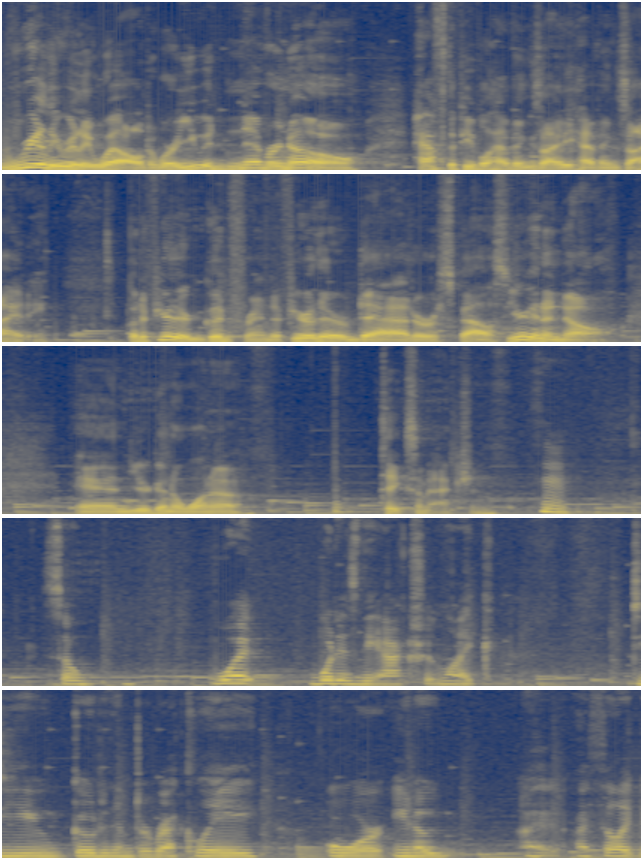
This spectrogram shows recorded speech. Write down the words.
really, really well to where you would never know half the people have anxiety have anxiety. But if you're their good friend, if you're their dad or a spouse, you're going to know. And you're going to want to take some action. Hmm. So, what what is the action like? Do you go to them directly, or you know, I, I feel like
